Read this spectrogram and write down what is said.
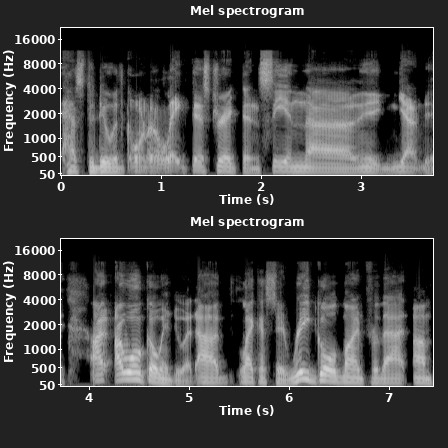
has to do with going to the Lake District and seeing the yeah. I, I won't go into it. Uh, like I said, read Goldmine for that. Um,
